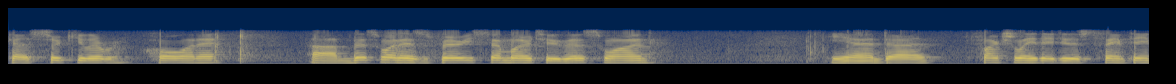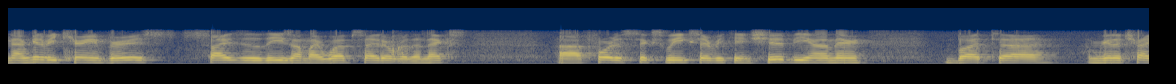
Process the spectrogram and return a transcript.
got a circular hole in it. Um, this one is very similar to this one, and uh, functionally they do the same thing. I'm going to be carrying various sizes of these on my website over the next uh, four to six weeks, everything should be on there. But uh, I'm going to try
